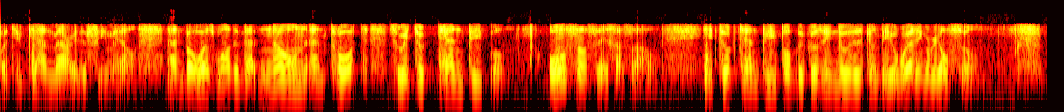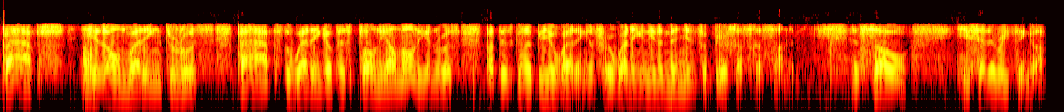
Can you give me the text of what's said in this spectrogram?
but you can marry the female. And Boaz wanted that known and taught, so he took ten people. Also, say Chazal, he took ten people because he knew there's going to be a wedding real soon. Perhaps his own wedding to Ruth, Perhaps the wedding of his Ploni Almoni in Rus. But there's going to be a wedding, and for a wedding you need a minyan for Birchas Chasanim. And so he set everything up.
